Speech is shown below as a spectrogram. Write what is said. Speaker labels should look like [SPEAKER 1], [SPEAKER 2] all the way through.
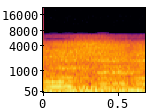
[SPEAKER 1] Yeah.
